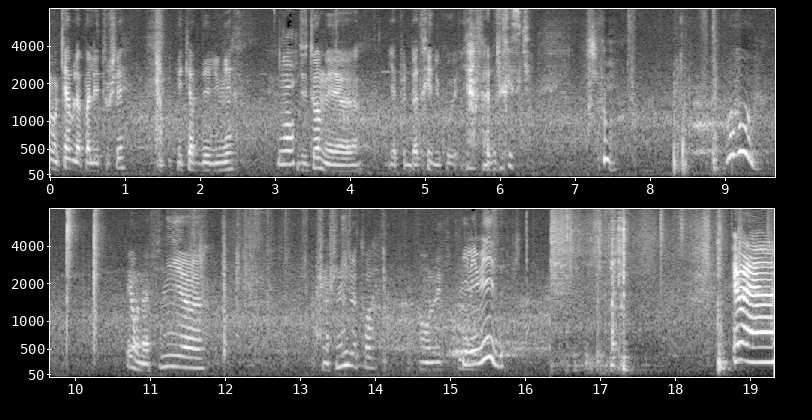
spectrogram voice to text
Attention aux câbles à pas les toucher, les câbles des lumières Ouais. du toit, mais il n'y a plus de batterie du coup, il n'y a pas de risque. Wouhou Et on a fini, euh, on a fini le toit. Il est vide. Et voilà.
